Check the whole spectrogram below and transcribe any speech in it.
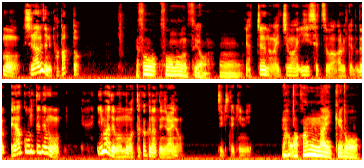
もう調べずにパパッとそう、そう思うんですよ。うん。やっちゃうのが一番いい説はあるけど、でもエアコンってでも、今でももう高くなってんじゃないの？時期的に。いや、わかんないけど、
